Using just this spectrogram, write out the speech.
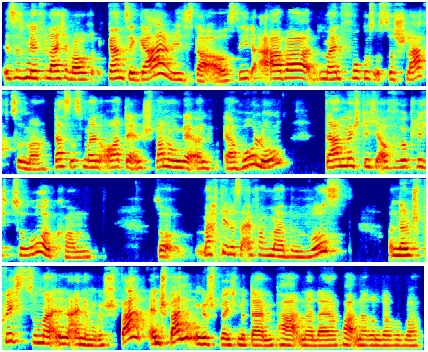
Ist es mir vielleicht aber auch ganz egal, wie es da aussieht, aber mein Fokus ist das Schlafzimmer. Das ist mein Ort der Entspannung, der Er- Erholung. Da möchte ich auch wirklich zur Ruhe kommen. So, mach dir das einfach mal bewusst und dann sprichst du mal in einem entspannten Gespräch mit deinem Partner, deiner Partnerin darüber.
